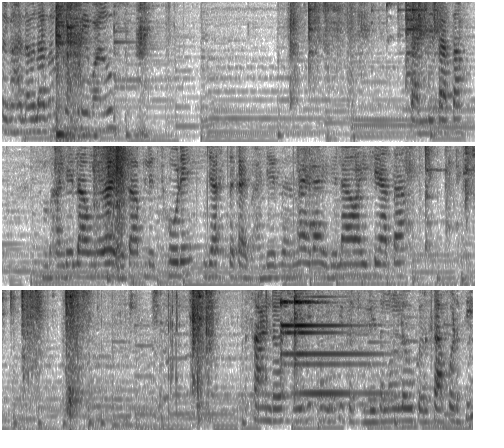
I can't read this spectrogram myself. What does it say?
तर घालावं लागेल कपडे वाळू. चाललेत आता. भांडे लावून राहिले तर आपले थोडे. जास्त काय भांडे नाही राहिले लावायचे आता. सांड जिथं तिथं ठेवली तर मग लवकर सापडती.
